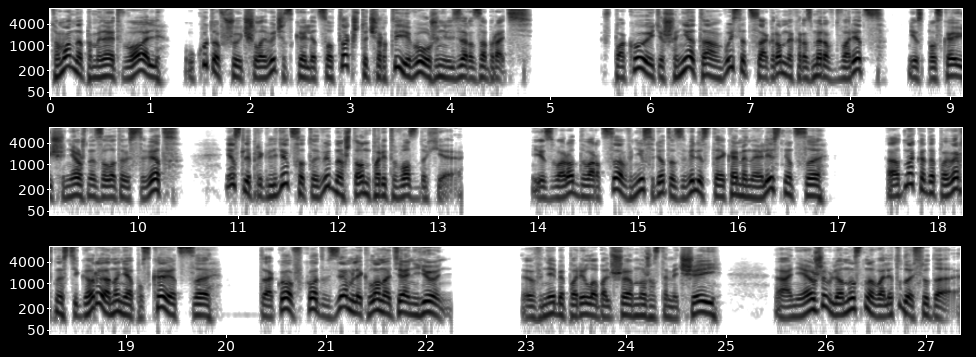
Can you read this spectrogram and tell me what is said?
туман напоминает вуаль, укутавшую человеческое лицо так, что черты его уже нельзя разобрать. В покое и тишине там высится огромных размеров дворец, испускающий нежный золотой свет. Если приглядеться, то видно, что он парит в воздухе. Из ворот дворца вниз идет извилистая каменная лестница, однако до поверхности горы она не опускается. Таков вход в земли клана Тянь-Юнь. В небе парило большое множество мечей, они оживленно сновали туда-сюда.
